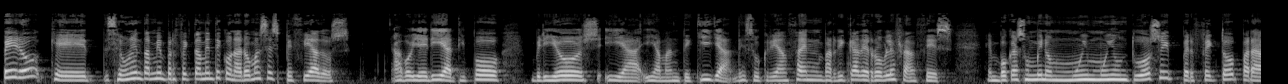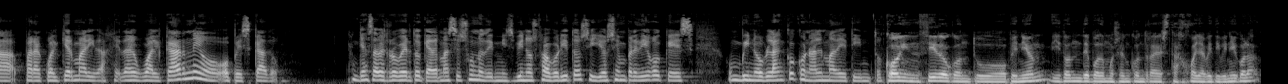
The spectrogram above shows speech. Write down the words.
pero que se unen también perfectamente con aromas especiados, a bollería tipo brioche y a, mantequilla de su crianza en barrica de roble francés. En boca es un vino muy, muy untuoso y perfecto para, para cualquier maridaje, da igual carne o pescado. Ya sabes, Roberto, que además es uno de mis vinos favoritos y yo siempre digo que es un vino blanco con alma de tinto. Coincido con tu opinión. ¿Y dónde podemos encontrar esta joya vitivinícola?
